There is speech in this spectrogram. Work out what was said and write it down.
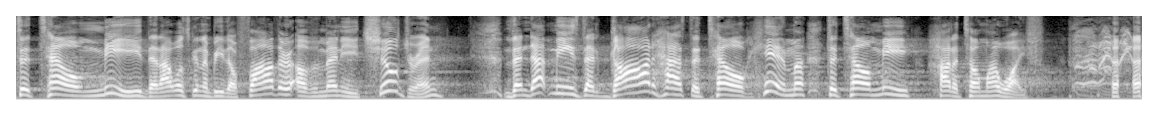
to tell me that I was going to be the father of many children, then that means that God has to tell him to tell me how to tell my wife.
